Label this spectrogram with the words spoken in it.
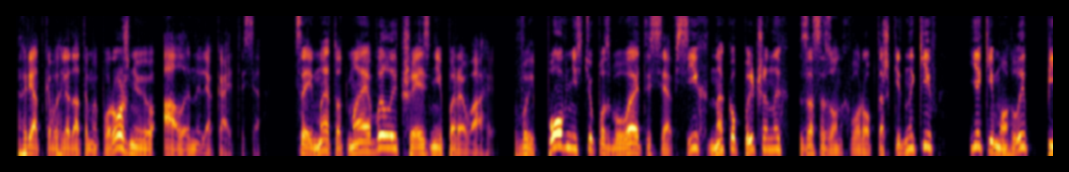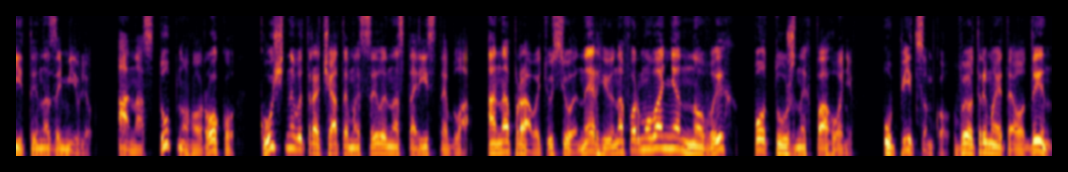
грядка виглядатиме порожньою, але не лякайтеся. Цей метод має величезні переваги. Ви повністю позбуваєтеся всіх накопичених за сезон хвороб та шкідників, які могли б піти на зимівлю. А наступного року кущ не витрачатиме сили на старі стебла, а направить усю енергію на формування нових потужних пагонів. У підсумку ви отримаєте один,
